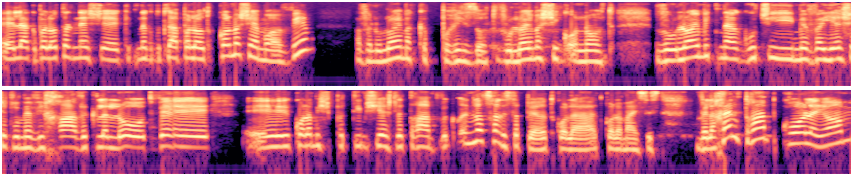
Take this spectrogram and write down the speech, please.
להגבלות על נשק, התנגדות להפלות, כל מה שהם אוהבים, אבל הוא לא עם הקפריזות, והוא לא עם השיגעונות, והוא לא עם התנהגות שהיא מביישת ומביכה וקללות וכל המשפטים שיש לטראמפ, ואני לא צריכה לספר את כל, ה, את כל המייסיס. ולכן טראמפ כל היום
